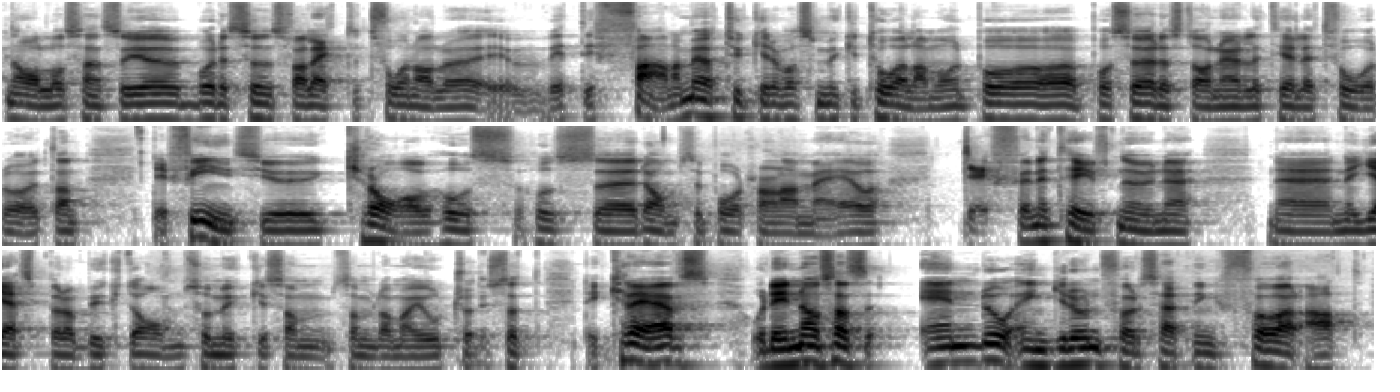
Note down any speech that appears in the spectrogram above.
1-0 och sen så gör både Sundsvall 1 och 2-0 jag vet inte fan om jag tycker det var så mycket tålamod på, på Söderstadion eller Tele2 då. Utan det finns ju krav hos, hos eh, de supportrarna med. Och definitivt nu när, när, när Jesper har byggt om så mycket som, som de har gjort. Så, så att det krävs, och det är någonstans ändå en grundförutsättning för att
